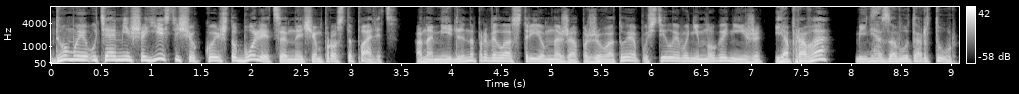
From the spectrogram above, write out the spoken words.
«Думаю, у тебя, Миша, есть еще кое-что более ценное, чем просто палец». Она медленно провела острием ножа по животу и опустила его немного ниже. «Я права? Меня зовут Артур».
